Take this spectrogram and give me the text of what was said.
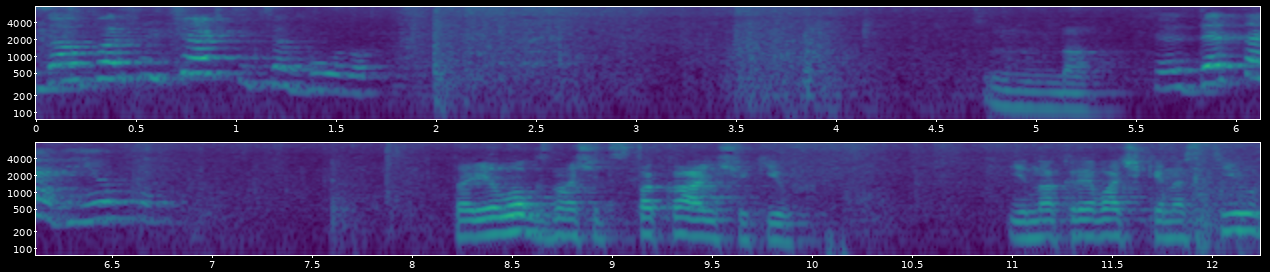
Да, в першій часті це було. М-да. Де тарілка? Тарілок, значить, стаканчиків і накривачки на стіл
